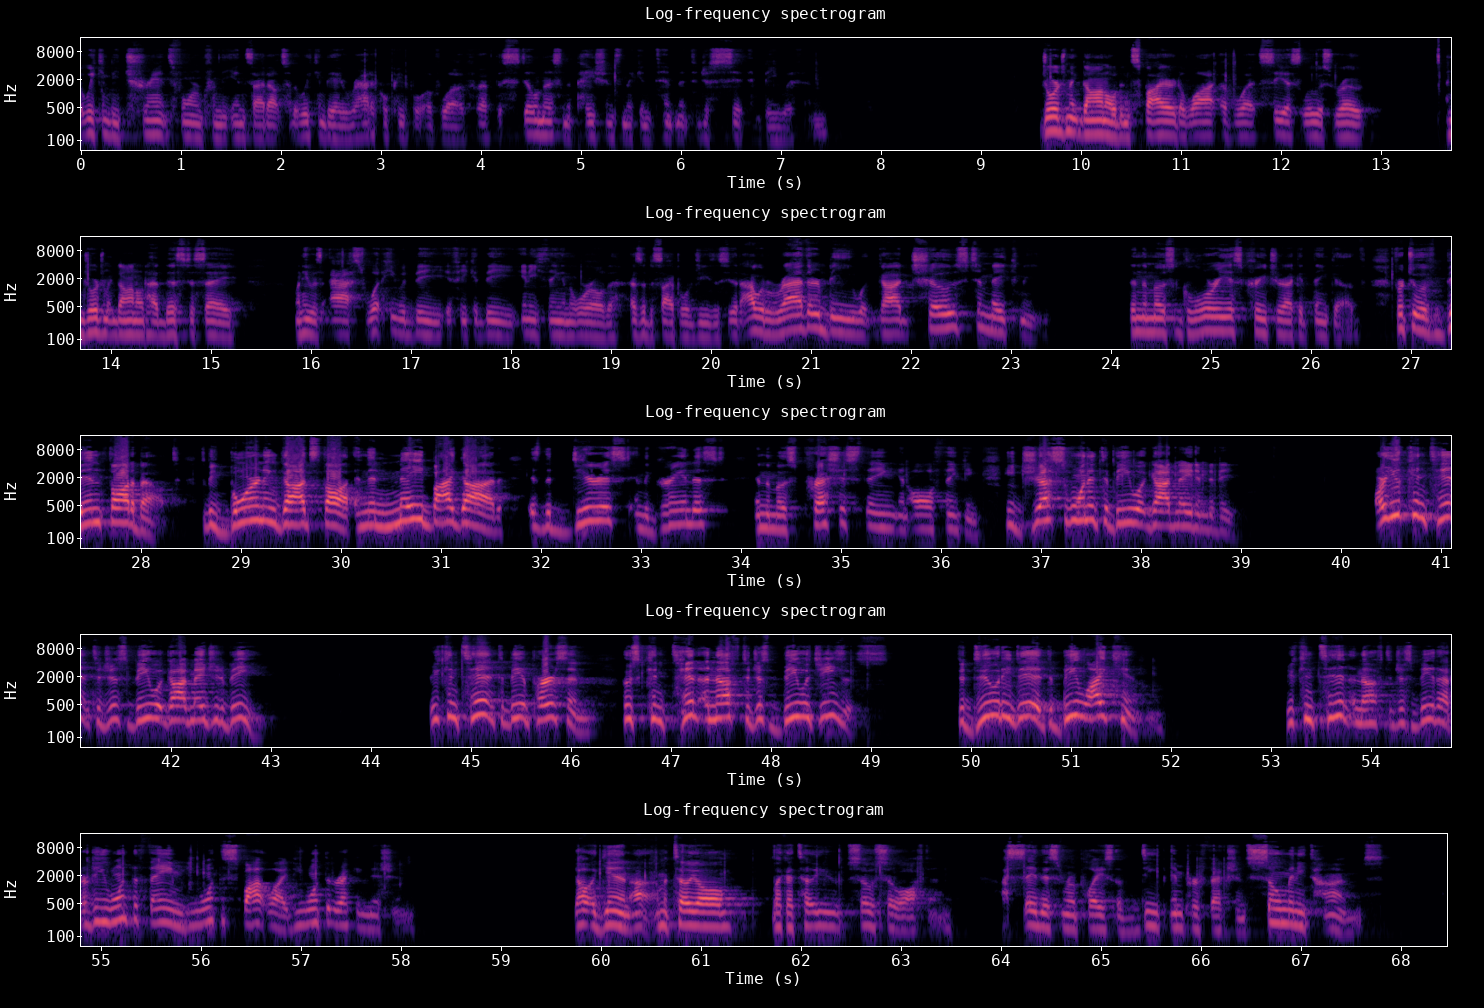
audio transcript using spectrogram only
that we can be transformed from the inside out so that we can be a radical people of love who have the stillness and the patience and the contentment to just sit and be with Him. George MacDonald inspired a lot of what C.S. Lewis wrote. And George MacDonald had this to say when he was asked what he would be if he could be anything in the world as a disciple of Jesus. He said, I would rather be what God chose to make me than the most glorious creature I could think of. For to have been thought about, to be born in God's thought and then made by God is the dearest and the grandest and the most precious thing in all thinking. He just wanted to be what God made him to be. Are you content to just be what God made you to be? Are you content to be a person who's content enough to just be with Jesus, to do what he did, to be like him? Are you content enough to just be that? Or do you want the fame? Do you want the spotlight? Do you want the recognition? Y'all, again, I, am going to tell y'all, like I tell you so, so often. I say this from a place of deep imperfection so many times.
